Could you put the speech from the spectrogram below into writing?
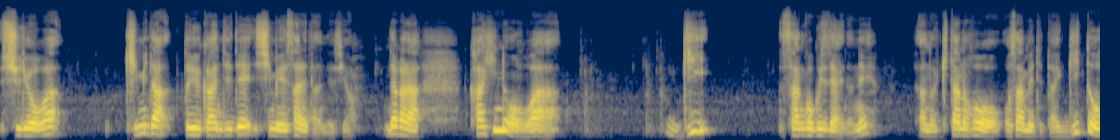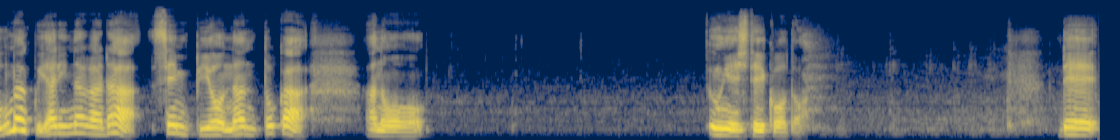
狩猟は君だという感じで指名されたんですよ。だから可否能は義三国時代のねあの北の方を治めてた義とうまくやりながら戦費をなんとかあの運営していこうと。で、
